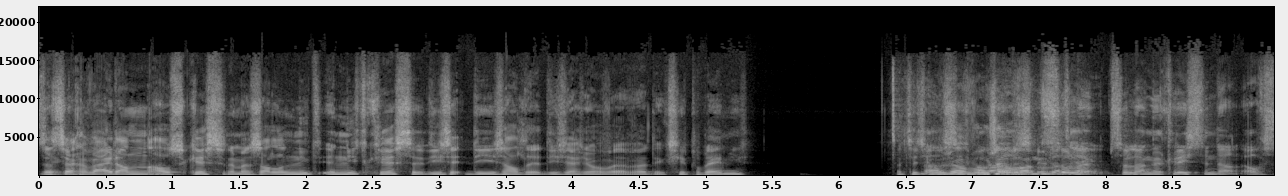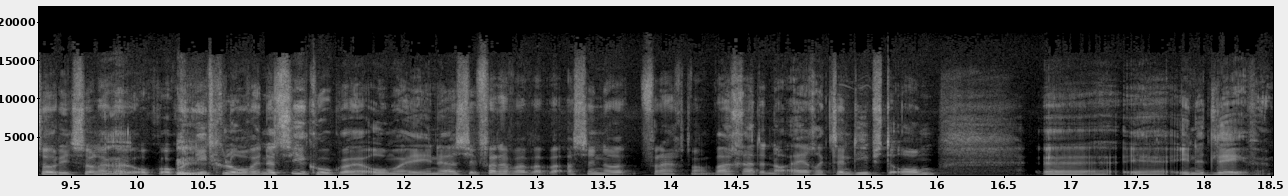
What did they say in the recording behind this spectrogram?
dat, zeggen wij dan als christenen. Maar zal een niet- een niet-christen, die, die, zal de, die zegt, joh, wat, ik zie het probleem niet. Wat is, Nou, hoezo? hoezo wat- dus zolang, zolang een christen dan, of sorry, zolang ook, ook niet geloven, en dat zie ik ook eh, om me heen. Hè. Als, je, als je nou vraagt, van, waar gaat het nou eigenlijk ten diepste om eh, eh, in het leven?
